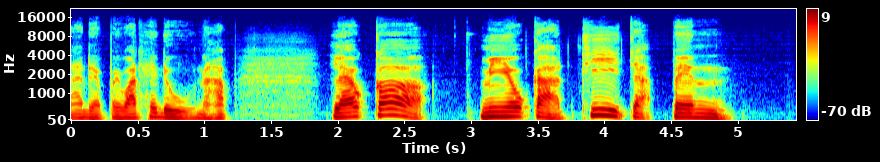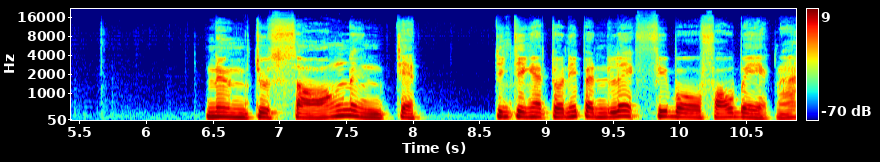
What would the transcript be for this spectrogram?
นะเดี๋ยวไปวัดให้ดูนะครับ แล้วก็มีโอกาสที่จะเป็น 1.217 จริงๆไอตัวนี้เป็นเลข Fibo fall break นะ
